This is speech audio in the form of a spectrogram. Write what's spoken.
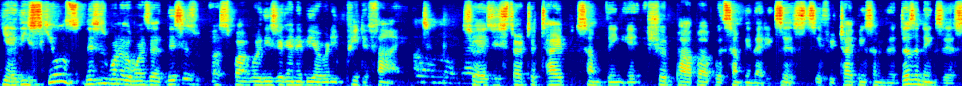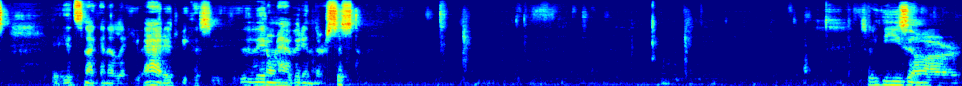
Yeah, these skills, this is one of the ones that, this is a spot where these are gonna be already predefined. Oh, right. So as you start to type something, it should pop up with something that exists. If you're typing something that doesn't exist, it's not gonna let you add it because they don't have it in their system. So these are,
